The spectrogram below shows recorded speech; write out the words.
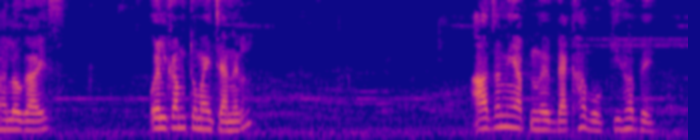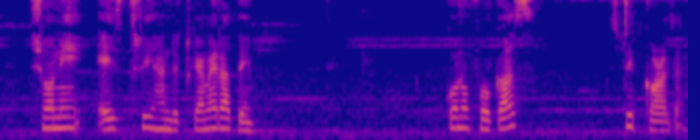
Hello guys welcome to my channel আজ আমি আপনাদের দেখাবো কীভাবে সোনি এইচ থ্রি হান্ড্রেড ক্যামেরাতে কোনো ফোকাস স্টিপ করা যায়।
